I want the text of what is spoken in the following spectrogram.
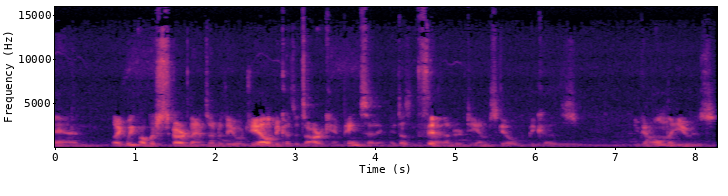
And like we publish Scarred Lands under the OGL because it's our campaign setting. It doesn't fit under DM's Guild because you can only use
